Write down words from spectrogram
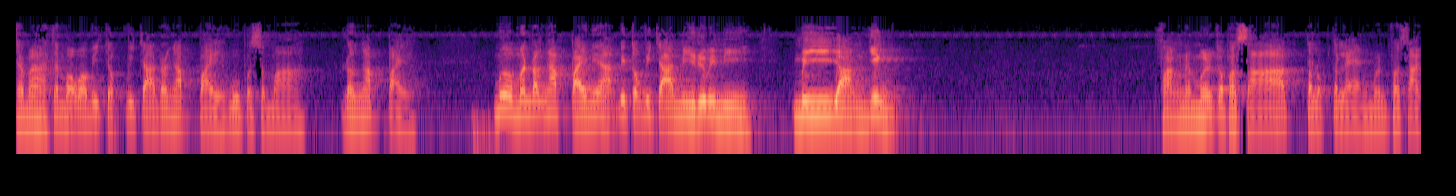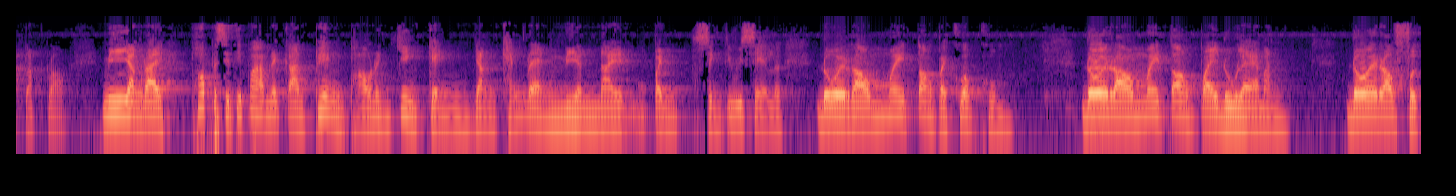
ใช่ไหมท่านบอกว่าวิตกวิจารระงับไป วูปสมาระงับไป เมื่อมันระงับไปเนี่ยวิตกวิจารมีหรือไม่มี มีอย่างยิ่ง ฟังนะเหมือนกับภาษาตลบตะแลงเหมือนภาษากลับกรอก มีอย่างไร เพราะประสิทธิภาพในการเพ่งเผานั้นยิ่งเก่ง อย่างแข็งแรงเนียนในเป็นสิ่งที่วิเศษเลย โดยเราไม่ต้องไปควบคุม โดยเราไม่ต้องไปดูแลมัน โดยเราฝึก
